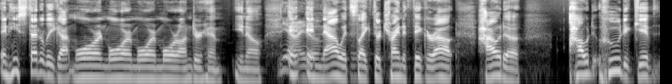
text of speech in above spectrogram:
and he steadily got more and more and more and more under him, you know. Yeah, and, know. and now it's like they're trying to figure out how to how who to give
